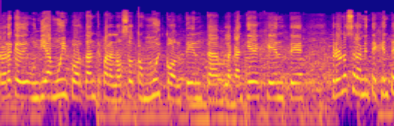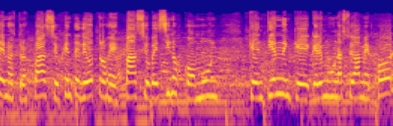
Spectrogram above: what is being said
verdad que un día muy importante para nosotros, muy contenta, la cantidad de gente, pero no solamente gente de nuestro espacio, gente de otros espacios, vecinos común que entienden que queremos una ciudad mejor.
